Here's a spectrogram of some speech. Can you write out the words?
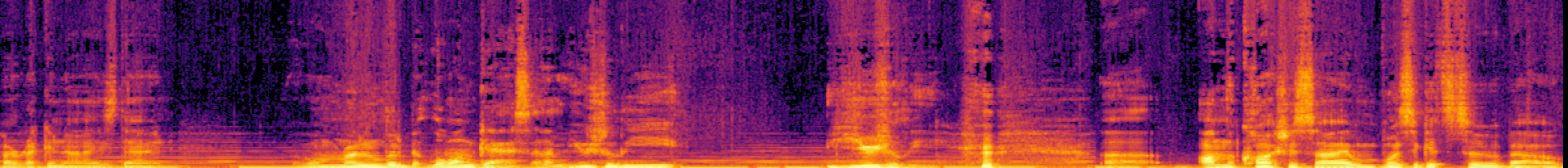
I recognized that I'm running a little bit low on gas, and I'm usually, usually, uh, on the cautious side once it gets to about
